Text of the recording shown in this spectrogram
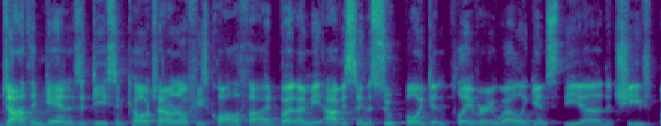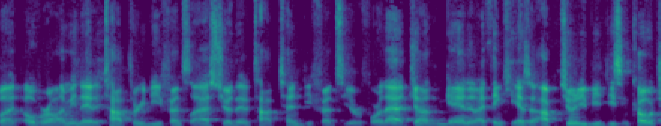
Jonathan Gannon's a decent coach. I don't know if he's qualified, but I mean, obviously in the Super Bowl he didn't play very well against the uh, the Chiefs. But overall, I mean, they had a top three defense last year. They had a top ten defense the year before that. Jonathan Gannon, I think he has an opportunity to be a decent coach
